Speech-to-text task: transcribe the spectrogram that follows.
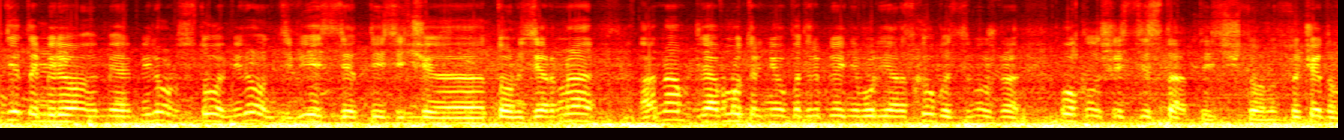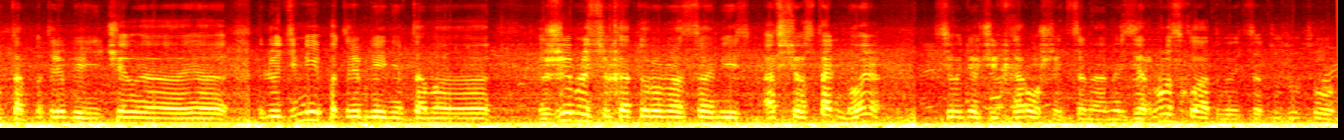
Где-то миллион, миллион сто, миллион двести тысяч э, тонн зерна. А нам для внутреннего потребления в Ульяновской области нужно около 600 тысяч тонн. С учетом там, потребления э, людьми, потреблением там, э, живностью, которая у нас с вами есть. А все остальное, сегодня очень хорошая цена на зерно складывается, тут, тут, тут,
